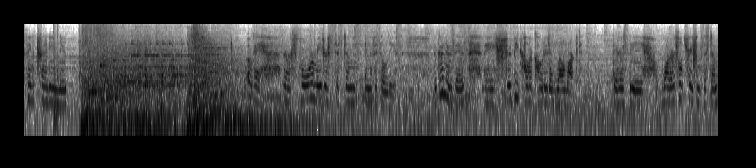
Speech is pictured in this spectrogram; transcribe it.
Think Trinity knew? Okay, there are four major systems in the facilities. The good news is, they should be color-coded and well-marked. There's the water filtration system.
